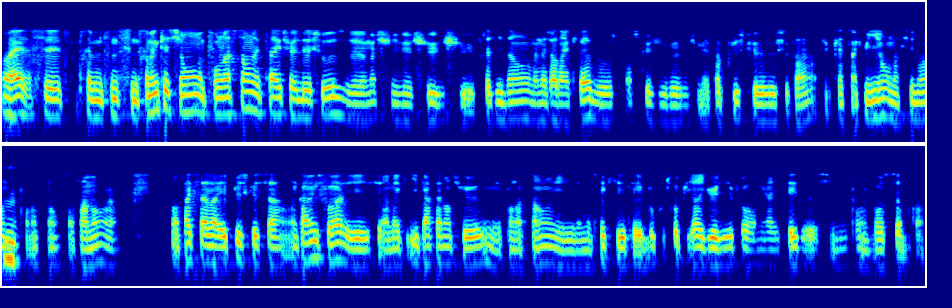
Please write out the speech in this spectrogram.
Ouais, c'est une, une, très bonne question. Pour l'instant, l'état actuel des choses, euh, moi je suis, je, je suis, président, manager d'un club, je pense que je ne mets pas plus que, je sais pas, 4-5 millions maximum mm. pour l'instant, sincèrement. Euh, je pense pas que ça va aller plus que ça. Encore une fois, c'est un mec hyper talentueux, mais pour l'instant, il a montré qu'il était beaucoup trop irrégulier pour mériter de signer pour une grosse somme. Quoi.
